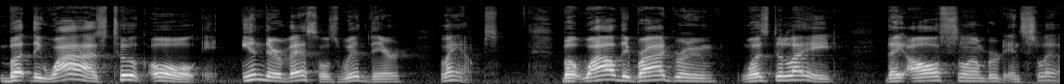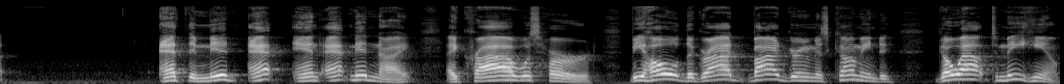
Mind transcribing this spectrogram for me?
But the wise took oil in their vessels with their lamps. But while the bridegroom was delayed, they all slumbered and slept. At the mid at and at midnight a cry was heard, Behold, the bridegroom is coming to go out to meet him.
